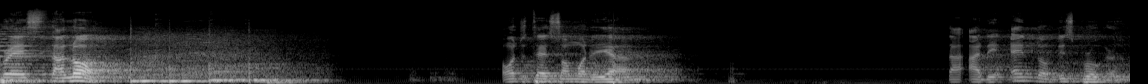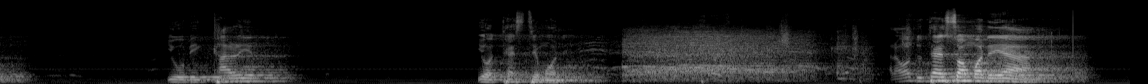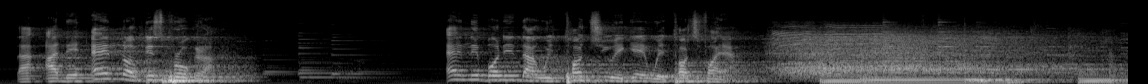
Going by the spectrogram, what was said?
Praise the Lord. I want to tell somebody here that at the end of this program, you will be carrying your testimony. And I want to tell somebody here that at the end of this program, anybody that will touch you again will touch fire.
